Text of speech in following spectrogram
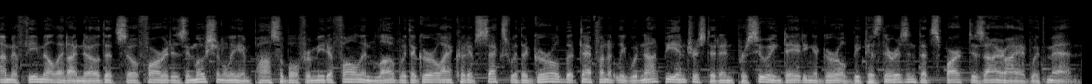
I'm a female and I know that so far it is emotionally impossible for me to fall in love with a girl I could have sex with a girl but definitely would not be interested in pursuing dating a girl because there isn't that spark desire I have with men.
